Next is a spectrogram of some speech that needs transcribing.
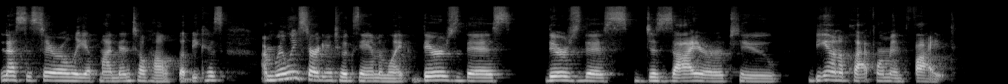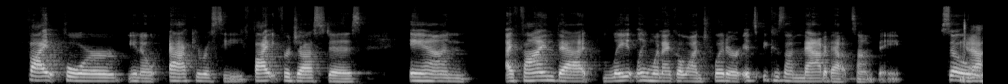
necessarily of my mental health, but because I'm really starting to examine like there's this there's this desire to be on a platform and fight fight for you know accuracy fight for justice. And i find that lately when i go on twitter it's because i'm mad about something. So yeah.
